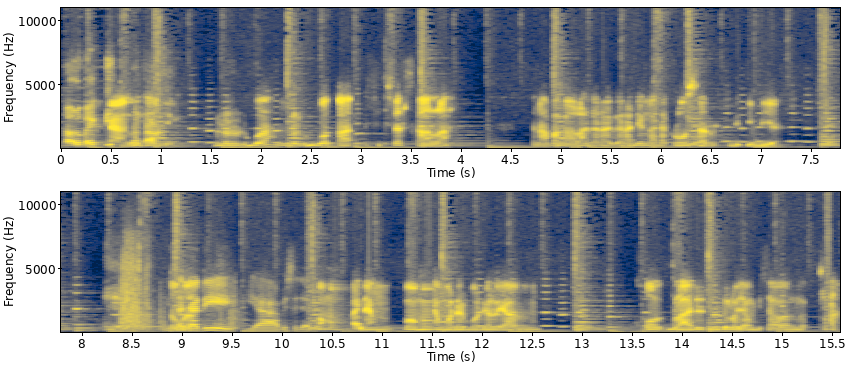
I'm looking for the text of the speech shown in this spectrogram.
Terlalu baik Ya, tahu. anjing. menurut gua menurut gua Kak, Sixers kalah kenapa kalah gara-gara dia nggak ada closer di tim dia Iya. Bisa Coba. jadi, ya bisa jadi. pemain yang pemain yang model-model yang cold blooded gitu loh yang bisa nge-shot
